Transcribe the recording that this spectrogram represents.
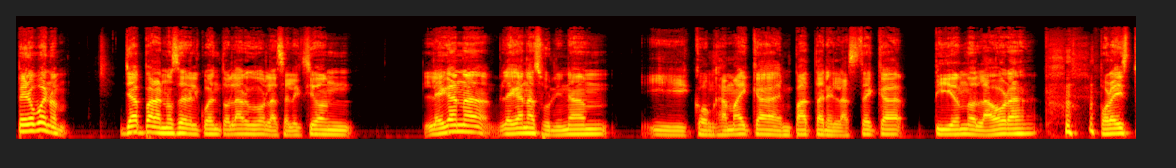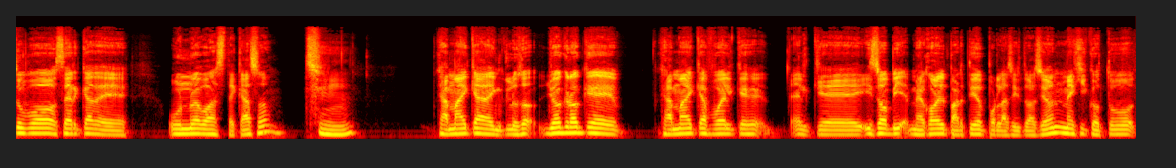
Pero bueno, ya para no ser el cuento largo, la selección le gana, le gana a Surinam y con Jamaica empata en el Azteca pidiendo la hora. Por ahí estuvo cerca de un nuevo aztecaso. Sí. Jamaica incluso, yo creo que Jamaica fue el que, el que hizo mejor el partido por la situación. México tuvo,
